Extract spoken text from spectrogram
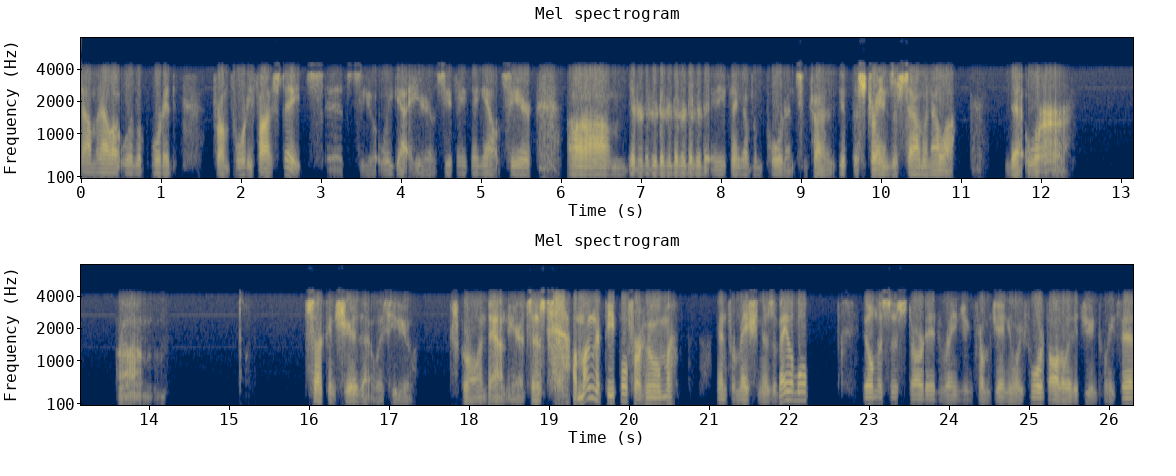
salmonella were reported from 45 states. Let's see what we got here. Let's see if anything else here. Um, anything of importance. I'm trying to get the strains of salmonella that were. Um, so I can share that with you. Scrolling down here, it says among the people for whom information is available, illnesses started ranging from January 4th all the way to June 25th.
